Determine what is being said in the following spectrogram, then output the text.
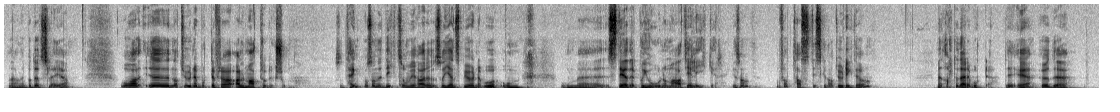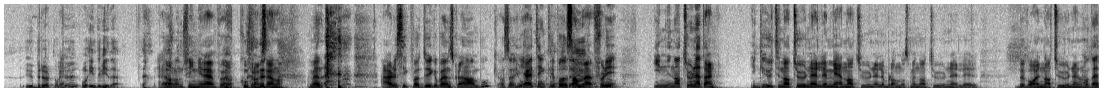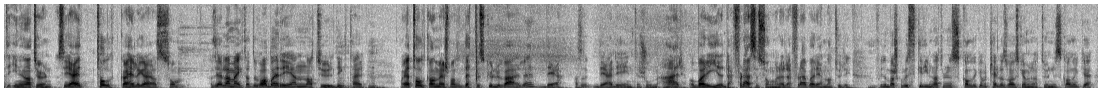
når han er på dødsleiet. Og eh, naturen er borte fra all matproduksjon. Så tenk på sånne dikt som vi har, så Jens Bjørneboe om, om eh, steder på jorden og mat jeg liker. Ikke sant? Og fantastiske naturdikt, det òg. Men alt det der er borte. Det er øde, uberørt natur og individet. Jeg har sånn finger jeg på konferanse jeg nå. Men er du sikker på at du ikke bare ønsker deg en annen bok? Altså, Jo, jeg tenkte litt på det det samme, gjør- fordi Inn i naturen heter den. Ikke Mm. ut i naturen eller med naturen eller bland oss med naturen eller bevare naturen eller noe sånt. Det heter Inn i naturen. Så jeg tolka hele greia som Altså, jeg la merke til at det var bare ren naturdikt her. Mm. Og jeg tolka det mer som at dette skulle være det. Altså, det er det intensjonen er. Og bare gi det. Derfor det er sesonger. Det er derfor det er bare én naturlig. For Fordi du bare skal beskrive naturen. Du skal ikke fortelle oss hva vi skal gjøre med naturen. Du skal ikke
